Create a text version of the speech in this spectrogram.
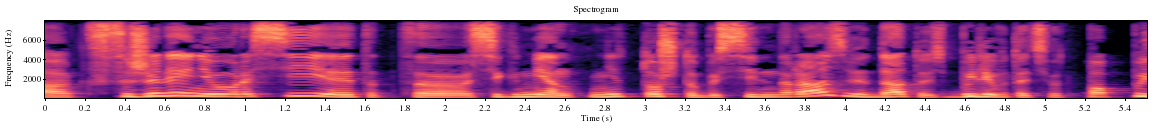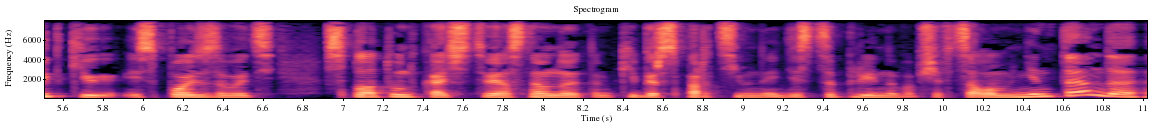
А, к сожалению, в России этот э, сегмент не то чтобы сильно развит, да, то есть были вот эти вот попытки использовать Splatoon в качестве основной там киберспортивной дисциплины вообще в целом в Nintendo,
